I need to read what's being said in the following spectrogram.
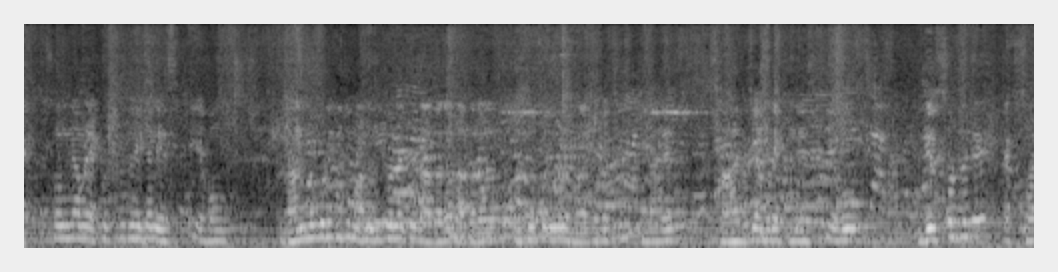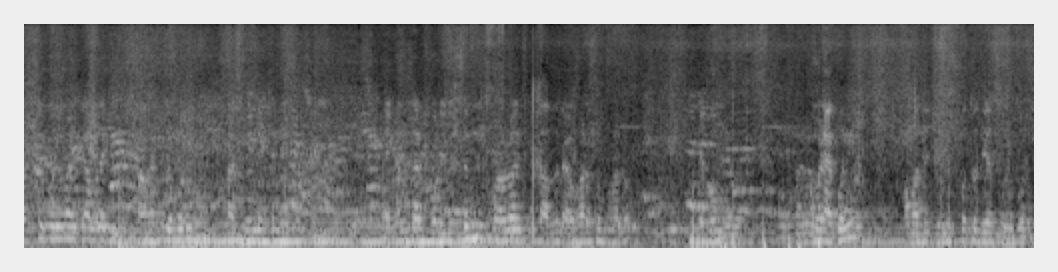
একসঙ্গে আমরা একত্রিত এখানে এসেছি এবং ধাননগরে কিছু মানুষজন আছে দাদারা। দাদারা প্রচুর পরিমাণে সাহায্য করছেন এনাদের সাহায্যে আমরা এখানে এসেছি এবং দেড়শো থেকে একশো আটটি পরিবারকে আমরা কিছু সাহায্য করব। তার জন্য এখানে এসেছি। এখানকার পরিবেশন খুব ভালো লাগছে তাদের ব্যবহার খুব ভালো এবং আমরা এখনই আমাদের জিনিসপত্র দেওয়া শুরু করব।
